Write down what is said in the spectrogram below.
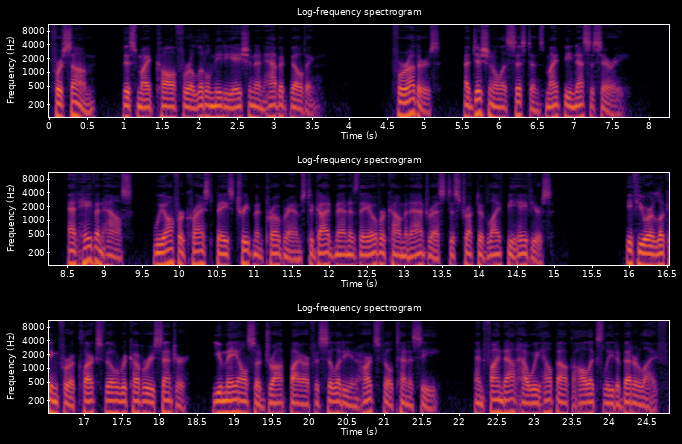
For some, this might call for a little mediation and habit building. For others, additional assistance might be necessary. At Haven House, we offer Christ based treatment programs to guide men as they overcome and address destructive life behaviors. If you are looking for a Clarksville Recovery Center, you may also drop by our facility in Hartsville, Tennessee, and find out how we help alcoholics lead a better life.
